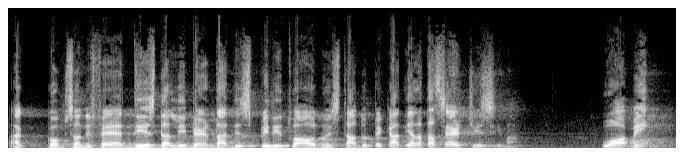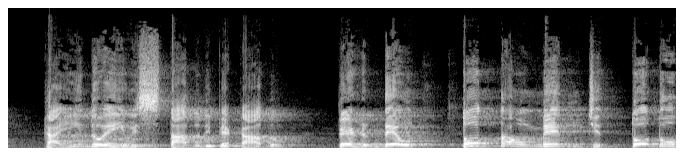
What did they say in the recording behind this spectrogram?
a confissão de fé diz da liberdade espiritual no estado do pecado, e ela está certíssima. O homem, caindo em um estado de pecado, perdeu totalmente todo o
